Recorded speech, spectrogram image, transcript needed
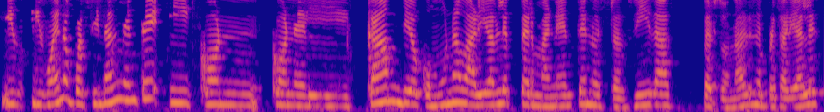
Y, bueno, pues finalmente y con, con el cambio como una variable permanente en nuestras vidas personales, empresariales,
